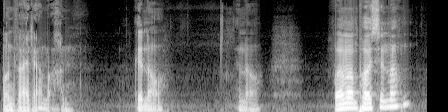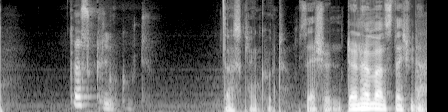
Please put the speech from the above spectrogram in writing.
und weitermachen. Genau. Genau. Wollen wir ein Päuschen machen? Das klingt gut. Das klingt gut. Sehr schön. Dann hören wir uns gleich wieder.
